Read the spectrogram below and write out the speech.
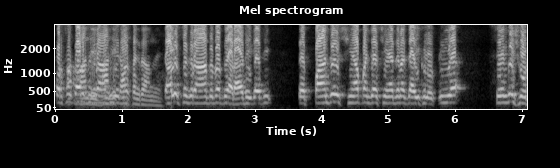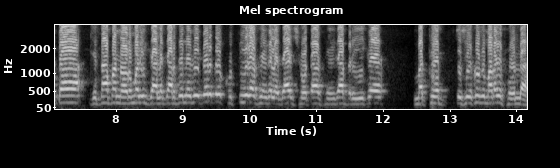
ਪਰਸੋਂ ਕੱਲ ਸੰਗਰਾਂਦ ਹੀ ਕੱਲ ਸੰਗਰਾਮ ਨੇ ਕੱਲ ਸੰਗਰਾਂਦ ਦਾ ਦਿਹਾੜਾ ਠੀਕ ਹੈ ਜੀ। ਤੇ ਪੰਜ ਛੀਆਂ ਪੰਜਾਂ ਛੀਆਂ ਦਿਨਾਂ ਚਾਈ ਖਲੋਤੀ ਆ ਸਿੰਘ ਛੋਟਾ ਜਿੱਦਾਂ ਆਪਾਂ ਨਾਰਮਲੀ ਗੱਲ ਕਰਦੇ ਨੇ ਵੀ ਬਿਲਕੁਲ ਖੁੱਤੀ ਵਾਲਾ ਸਿੰਘ ਲੱਗਾ ਛੋਟਾ ਸਿੰਘ ਆ ਬਰੀਕ ਮੱਥੇ ਤੁਸੀਂ ਵੇਖੋਗੇ ਮਾੜਾ ਜਿਹਾ ਫੁੱਲ ਆ।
